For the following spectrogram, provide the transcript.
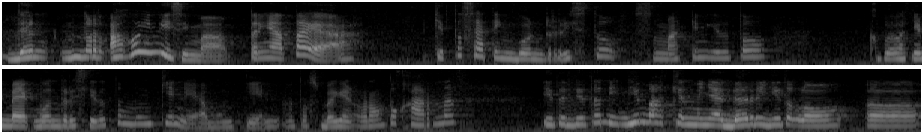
dan menurut aku ini sih ma ternyata ya kita setting boundaries tuh semakin gitu tuh semakin banyak boundaries itu tuh mungkin ya mungkin. Untuk sebagian orang tuh karena itu dia tadi dia makin menyadari gitu loh eh,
